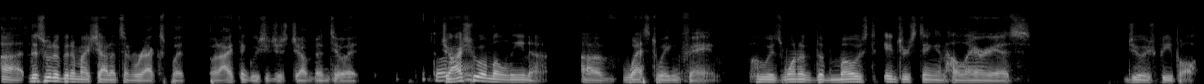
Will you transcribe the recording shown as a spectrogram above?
Uh, this would have been in my shoutouts and Rex, but but I think we should just jump into it. Go. Joshua Malina of West Wing fame, who is one of the most interesting and hilarious Jewish people.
